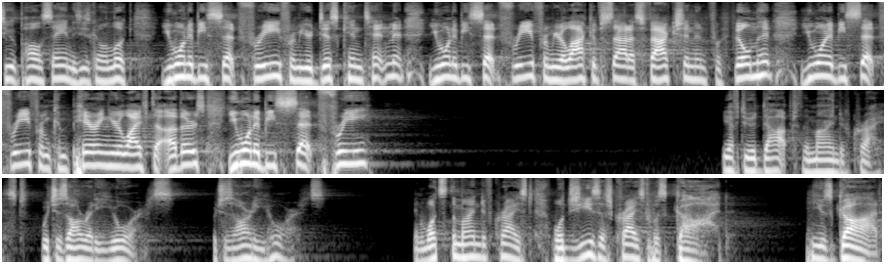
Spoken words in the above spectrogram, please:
See what Paul's saying is he's going, look, you want to be set free from your discontentment. You want to be set free from your lack of satisfaction and fulfillment. You want to be set free from comparing your life to others. You want to be set free. You have to adopt the mind of Christ, which is already yours, which is already yours. And what's the mind of Christ? Well, Jesus Christ was God. He is God,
